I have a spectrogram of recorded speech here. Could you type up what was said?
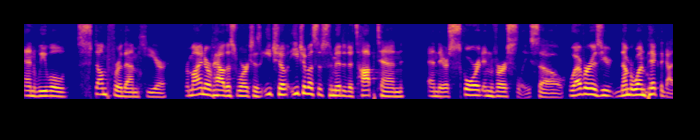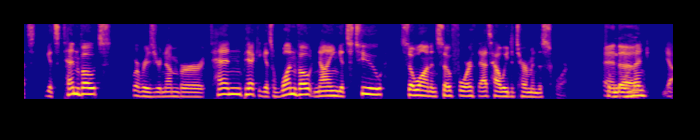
and we will stump for them here. Reminder of how this works is each of each of us has submitted a top 10 and they're scored inversely. So whoever is your number one pick that got gets 10 votes, whoever is your number 10 pick, it gets one vote, nine gets two, so on and so forth. That's how we determine the score. So And, uh, men- yeah.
